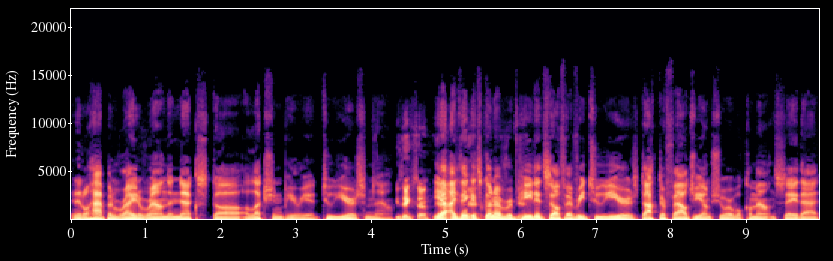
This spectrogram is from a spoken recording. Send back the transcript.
and it'll happen right around the next uh, election period, two years from now. you think so? Yeah, I think yeah. it's going to repeat itself every two years. Dr. Fauci, I'm sure, will come out and say that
